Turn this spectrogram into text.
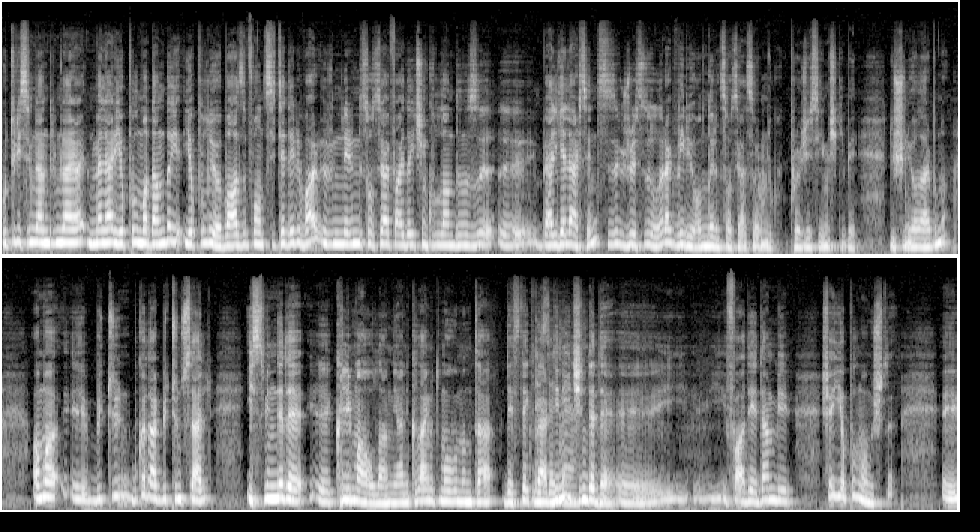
bu tür isimlendirmeler yapılmadan da yapılıyor. Bazı font siteleri var. Ürünlerini sosyal fayda için kullandığınızı e, belgelerseniz size ücretsiz olarak veriyor. Onların sosyal sorumluluk projesiymiş gibi düşünüyorlar bunu. Ama e, bütün bu kadar bütünsel isminde de e, klima olan yani climate movement'a destek, destek verdiğini yani. içinde de e, ifade eden bir şey yapılmamıştı. E,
